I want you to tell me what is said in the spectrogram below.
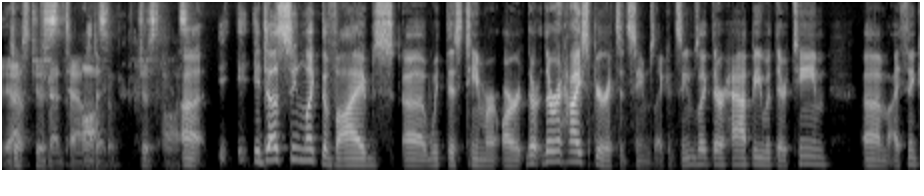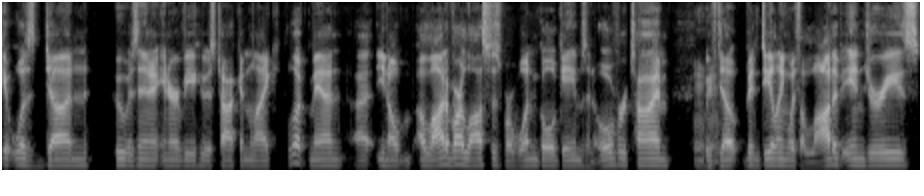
yeah, just just, fantastic. awesome, just awesome. Uh, it, it does seem like the vibes uh, with this team are, are they're they're in high spirits. It seems like it seems like they're happy with their team. Um, I think it was Dunn who was in an interview who was talking like, "Look, man, uh, you know, a lot of our losses were one goal games in overtime. We've Mhm. dealt, been dealing with a lot of injuries.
